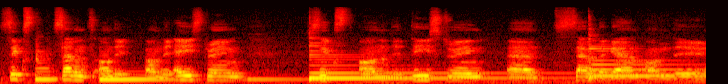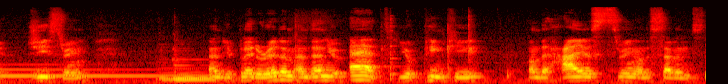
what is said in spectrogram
sixth, seventh on the on the A string, sixth on the D string, and seventh again on the G string. And you play the rhythm, and then you add your pinky on the highest string on the seventh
